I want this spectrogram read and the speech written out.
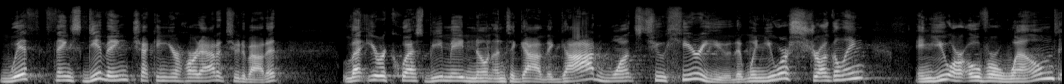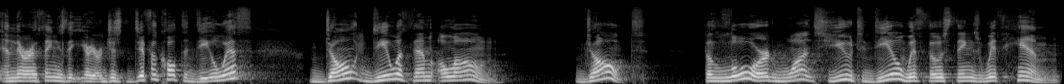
with thanksgiving, checking your heart attitude about it. Let your request be made known unto God. That God wants to hear you. That when you are struggling and you are overwhelmed and there are things that are just difficult to deal with, don't deal with them alone. Don't. The Lord wants you to deal with those things with Him.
